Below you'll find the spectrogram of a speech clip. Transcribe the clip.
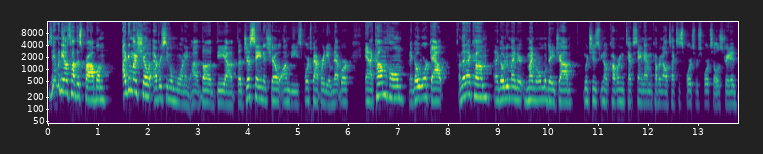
does anybody else have this problem? I do my show every single morning, uh, the the uh, the Just Saying It show on the Sports Map Radio Network, and I come home and I go work out. And then I come and I go do my my normal day job, which is you know covering Texas A&M and covering all Texas sports for Sports Illustrated.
